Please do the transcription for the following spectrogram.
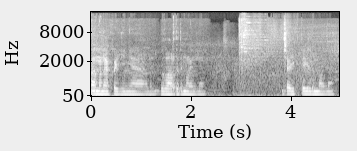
Amına koyayım ya. Bu vardı değil mi oyunda? Hiç ayık değildim valla.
